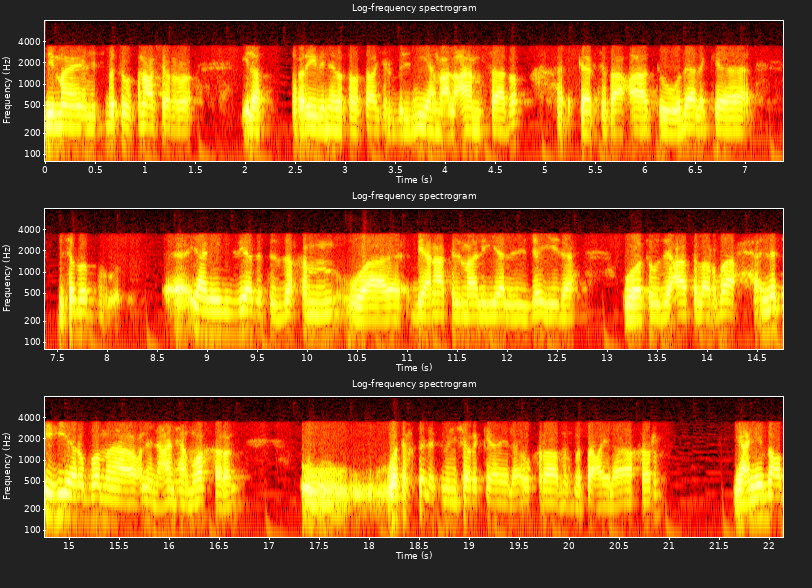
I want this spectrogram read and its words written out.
بما نسبته 12 إلى تقريبا إلى 13% مع العام السابق كارتفاعات وذلك بسبب يعني زيادة الزخم وبيانات المالية الجيدة وتوزيعات الأرباح التي هي ربما أعلن عنها مؤخرا وتختلف من شركة إلى أخرى من قطاع إلى آخر. يعني بعض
